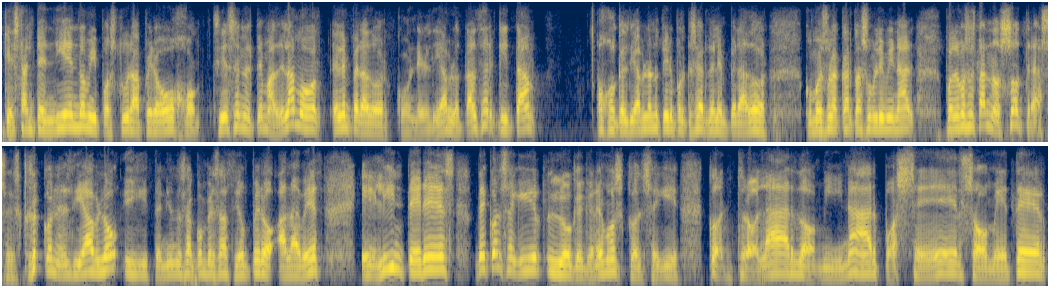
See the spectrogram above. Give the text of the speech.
que está entendiendo mi postura, pero ojo, si es en el tema del amor, el emperador con el diablo tan cerquita, Ojo, que el diablo no tiene por qué ser del emperador. Como es una carta subliminal, podemos estar nosotras con el diablo y teniendo esa conversación, pero a la vez el interés de conseguir lo que queremos conseguir. Controlar, dominar, poseer, someter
